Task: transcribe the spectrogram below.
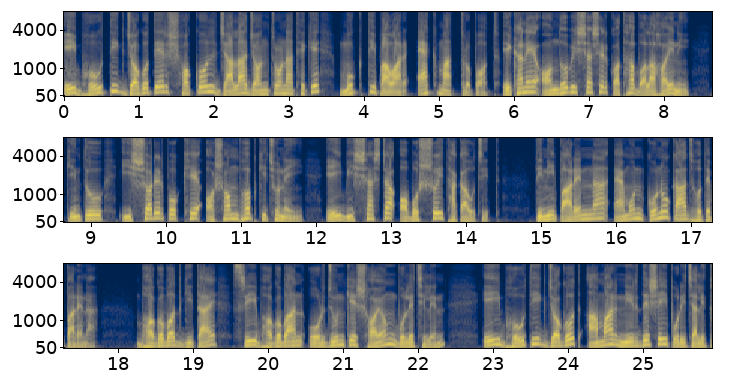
এই ভৌতিক জগতের সকল জ্বালা যন্ত্রণা থেকে মুক্তি পাওয়ার একমাত্র পথ। এখানে অন্ধবিশ্বাসের কথা বলা হয়নি, কিন্তু ঈশ্বরের পক্ষে অসম্ভব কিছু নেই। এই বিশ্বাসটা অবশ্যই থাকা উচিত। তিনি পারেন না, এমন কোনো কাজ হতে পারে না। ভগবদ্গীতায় শ্রী ভগবান অর্জুনকে স্বয়ং বলেছিলেন, এই ভৌতিক জগৎ আমার নির্দেশেই পরিচালিত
